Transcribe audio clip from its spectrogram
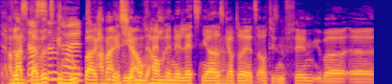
Da Aber wird es genug halt- Beispiele geben, ja auch, auch in den letzten Jahren. Es Ja. gab doch jetzt auch diesen Film über äh,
